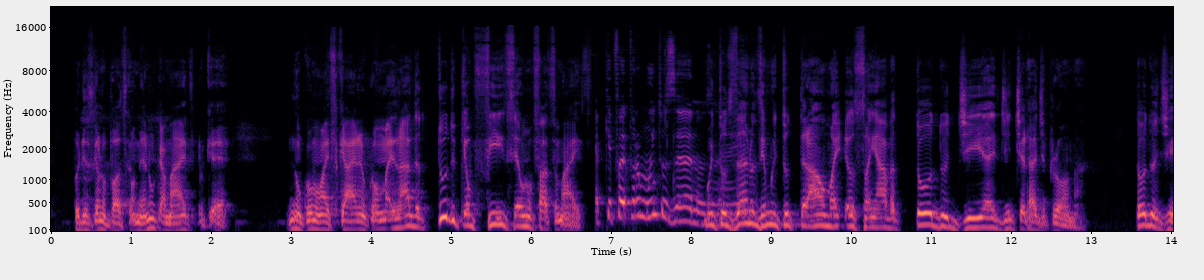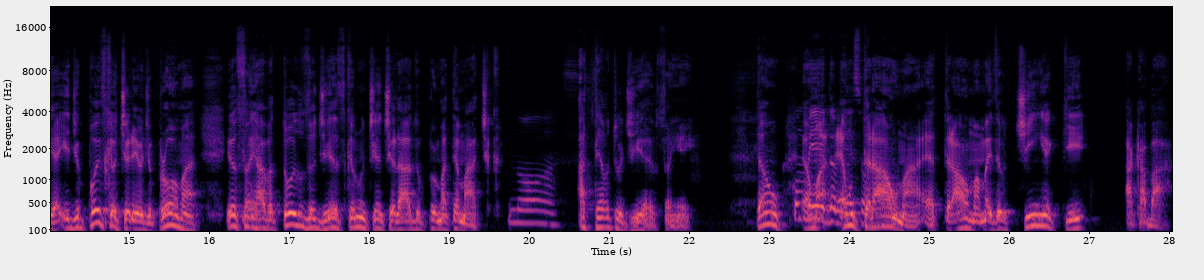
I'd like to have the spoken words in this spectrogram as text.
Por isso que eu não posso comer nunca mais, porque não como mais carne, não como mais nada. Tudo que eu fiz, eu não faço mais. É porque foi- foram muitos anos. Muitos né? anos e muito trauma. Eu sonhava todo dia de tirar diploma. Todo dia. E depois que eu tirei o diploma, eu sonhava todos os dias que eu não tinha tirado por matemática. Nossa. Até outro dia eu sonhei. Então, é, uma- é um mesmo. trauma, é trauma, mas eu tinha que acabar.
